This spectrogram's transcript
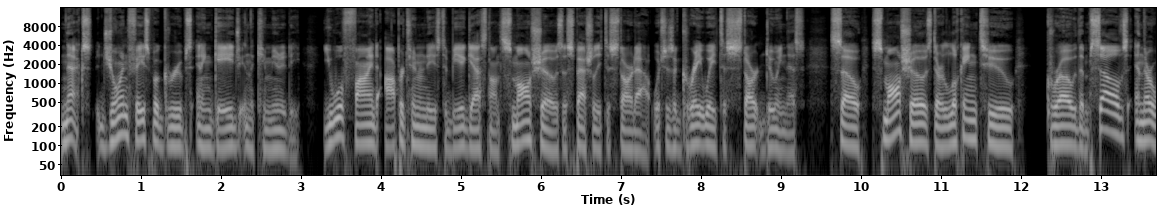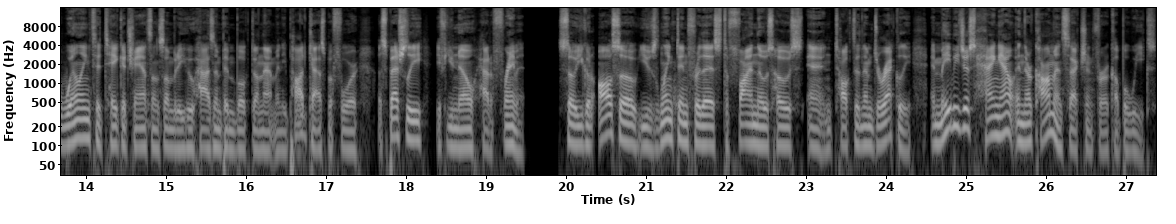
Next, join Facebook groups and engage in the community you will find opportunities to be a guest on small shows, especially to start out, which is a great way to start doing this. So, small shows, they're looking to grow themselves and they're willing to take a chance on somebody who hasn't been booked on that many podcasts before, especially if you know how to frame it. So you can also use LinkedIn for this to find those hosts and talk to them directly and maybe just hang out in their comment section for a couple weeks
